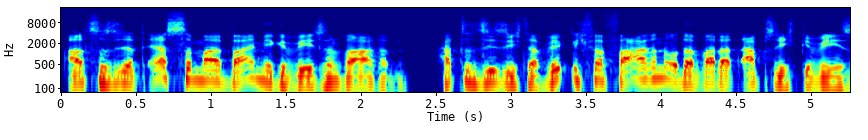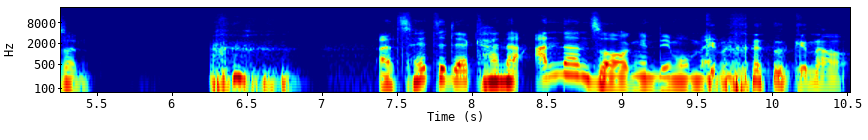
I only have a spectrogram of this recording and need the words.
Als Sie das erste Mal bei mir gewesen waren, hatten Sie sich da wirklich verfahren oder war das Absicht gewesen? Als hätte der keine anderen Sorgen in dem Moment. Genau, genau.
